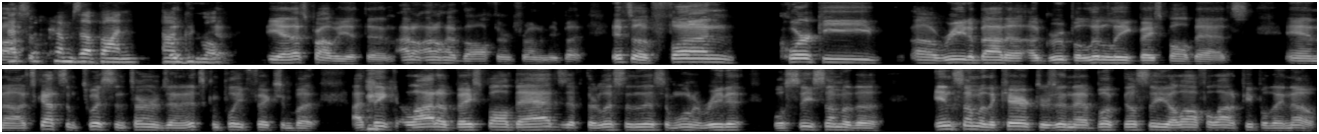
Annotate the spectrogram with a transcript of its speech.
That's what comes up on on Google. Yeah. yeah, that's probably it then. I don't I don't have the author in front of me, but it's a fun, quirky uh, read about a, a, group of little league baseball dads, and uh, it's got some twists and turns in it. It's complete fiction, but I think a lot of baseball dads, if they're listening to this and want to read it, will see some of the in some of the characters in that book, they'll see an awful lot of people they know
